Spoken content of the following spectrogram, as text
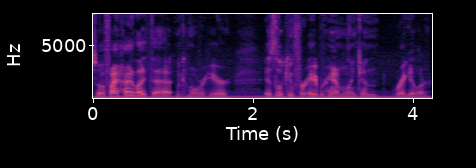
So if I highlight that and come over here, it's looking for Abraham Lincoln regular.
